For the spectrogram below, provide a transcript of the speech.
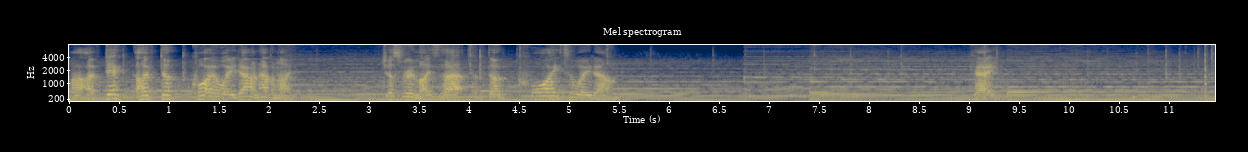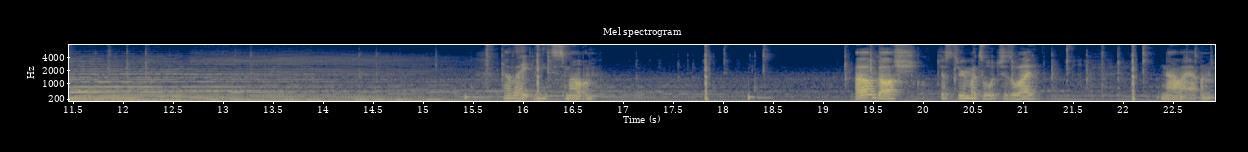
I've, dig I've dug quite a way down, haven't I? Just realised that. I've dug quite a way down. Okay. Oh wait, we need to smelt them. Oh gosh, just threw my torches away. No, I haven't.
